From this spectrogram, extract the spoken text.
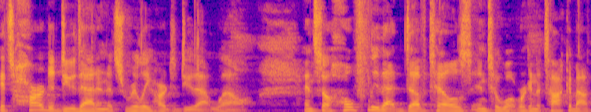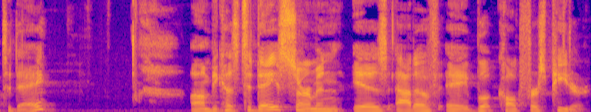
it's hard to do that, and it's really hard to do that well. And so hopefully that dovetails into what we're going to talk about today. Um, because today's sermon is out of a book called First Peter,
